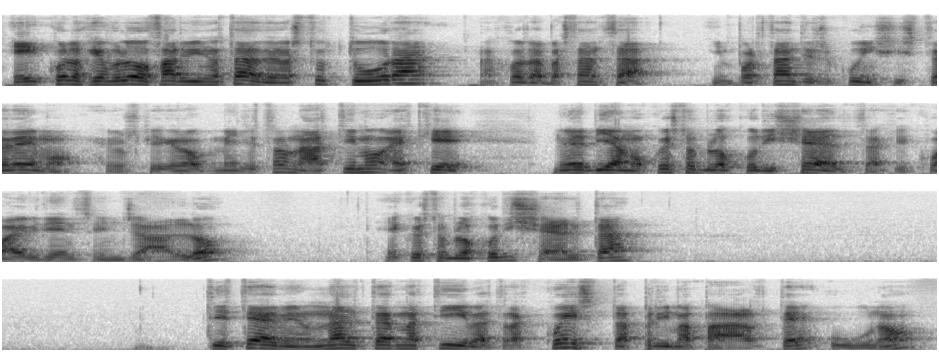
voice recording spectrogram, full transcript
E quello che volevo farvi notare della struttura, una cosa abbastanza importante su cui insisteremo, e lo spiegherò meglio tra un attimo, è che noi abbiamo questo blocco di scelta che qua evidenzio in giallo, e questo blocco di scelta determina un'alternativa tra questa prima parte, 1,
